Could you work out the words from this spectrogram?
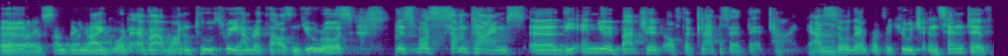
uh, something like whatever one, two, three hundred thousand euros. This was sometimes uh, the annual budget of the clubs at that time. Yeah, mm. so there was a huge incentive.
